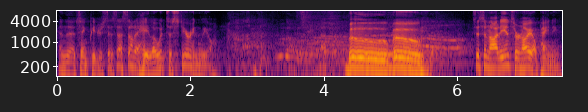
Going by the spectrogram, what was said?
And then St. Peter says, That's not a halo, it's a steering wheel. Boo, boo. Is this an audience or an oil painting?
